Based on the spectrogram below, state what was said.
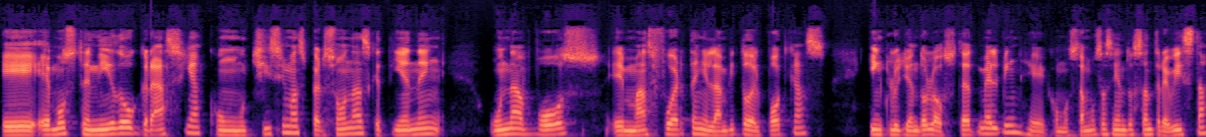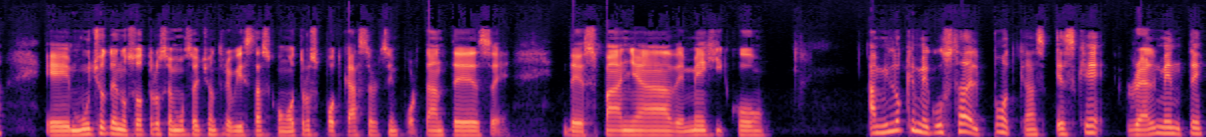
Eh, hemos tenido gracia con muchísimas personas que tienen una voz eh, más fuerte en el ámbito del podcast, incluyéndolo a usted, Melvin, eh, como estamos haciendo esta entrevista. muchos de nosotros hemos hecho entrevistas con otros podcasters importantes de España, de México, a mí lo que me gusta del podcast es que realmente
